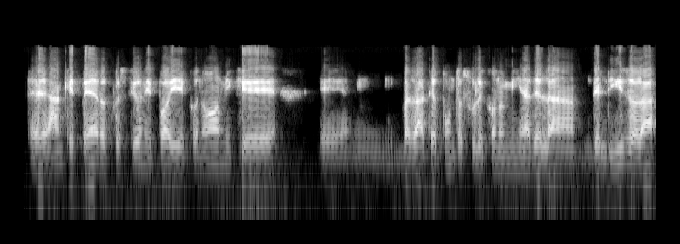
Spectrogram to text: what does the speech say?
eh, anche per questioni poi economiche eh, basate appunto sull'economia della, dell'isola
